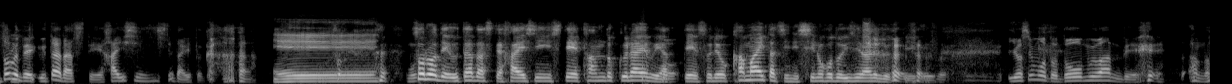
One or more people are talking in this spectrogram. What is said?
ソロで歌出して配信してたりとか、ええ。ソロで歌出して配信して、単独ライブやって、それをかまいたちに死ぬほどいじられるっていう。そうそう吉本ドームワンであの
